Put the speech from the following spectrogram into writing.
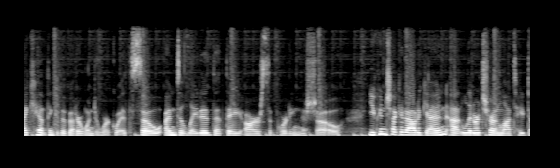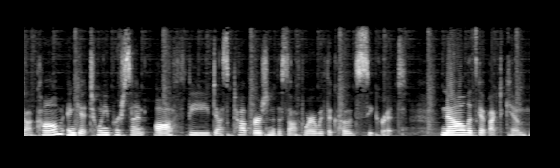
I can't think of a better one to work with, so I'm delighted that they are supporting the show. You can check it out again at literatureandlatte.com and get 20% off the desktop version of the software with the code SECRET. Now let's get back to Kim.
